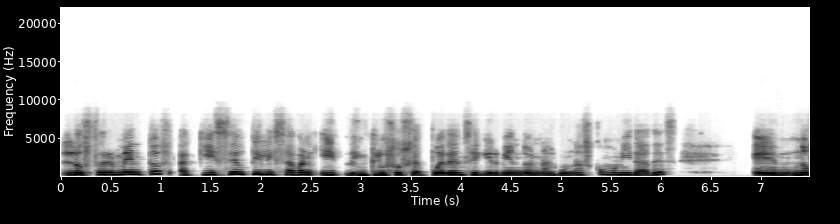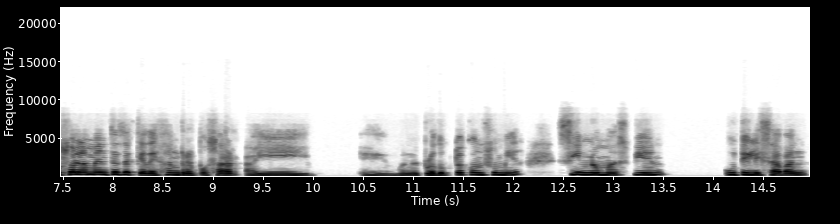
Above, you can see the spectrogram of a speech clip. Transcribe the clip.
los fermentos aquí se utilizaban e incluso se pueden seguir viendo en algunas comunidades, em, no solamente es de que dejan reposar ahí, eh, bueno, el producto a consumir, sino más bien utilizaban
